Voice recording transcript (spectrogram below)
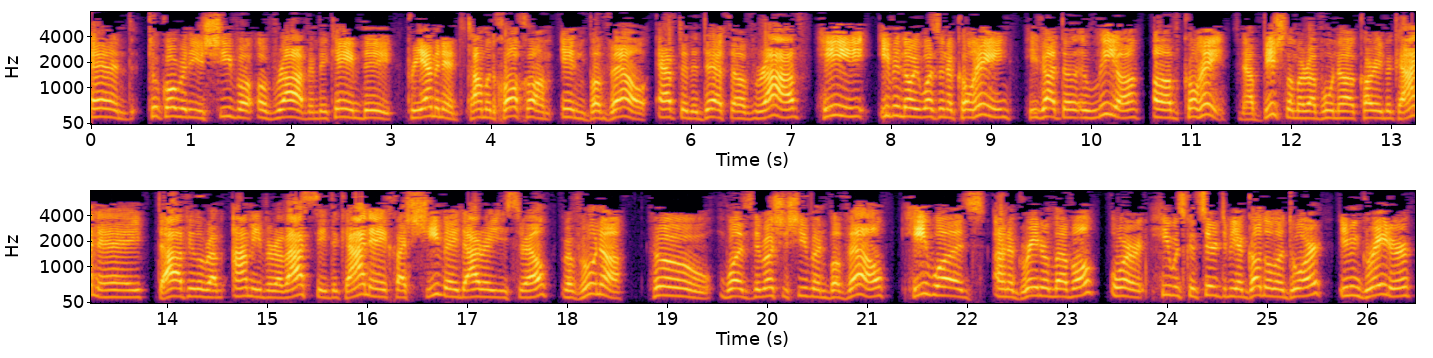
and took over the yeshiva of Rav and became the preeminent Talmud Chacham in Bavel after the death of Rav, he, even though he wasn't a Kohen, he got the Aliyah of Kohen. Now Bishlam Rav Huna Kare Bekane, Dafilu Rav Ami V'Ravasi Dekane Chashive Dare Yisrael. Rav Huna who was the Rosh Yeshiva in Bavel, he was on a greater level, or he was considered to be a Gadol Ador, even greater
